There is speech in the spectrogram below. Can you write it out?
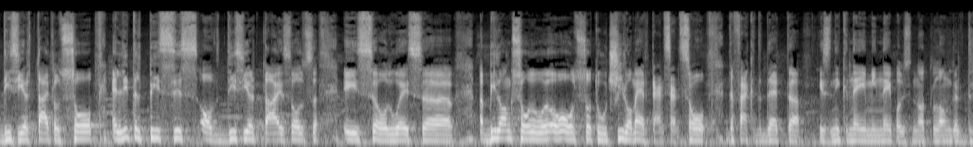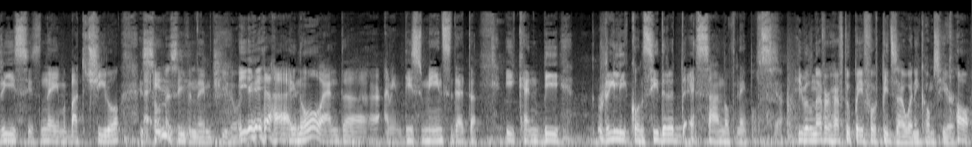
this year title. So a little pieces of this year titles is always uh, belongs also to Ciro Mertens, and so the fact that uh, his nickname in Naples is not longer Dries, his name, but Ciro. His son is even named Ciro. Yeah, I know, and uh, I mean this means that uh, he can be really considered a son of Naples. Yeah. He will never have to pay for pizza when he comes here. Oh,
